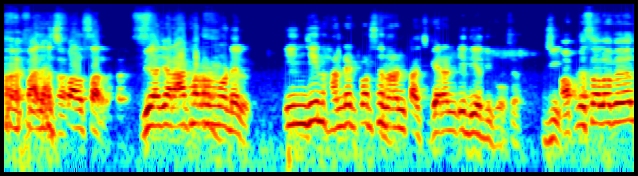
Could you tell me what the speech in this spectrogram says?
বাজাজ পালসার দুই হাজার model engine hundred percent untouch guarantee দিয়ে দিব। আচ্ছা। জি। আপনি চালাবেন?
